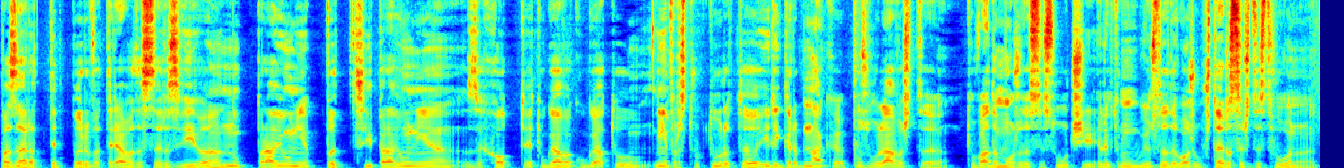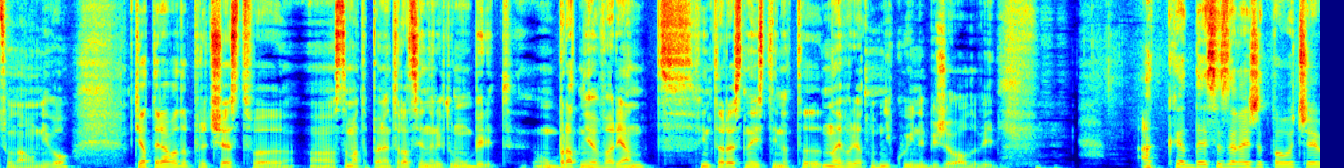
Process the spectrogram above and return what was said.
Пазарът те първа трябва да се развива, но правилният път и правилният заход е тогава, когато инфраструктурата или гръбнака, позволяваща това да може да се случи, електромобилността да може въобще да съществува на национално ниво, тя трябва да предшества а, самата пенетрация на електромобилите. Обратният вариант, в интерес на истината, най-вероятно никой не би желал да види. А къде се зареждат повече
